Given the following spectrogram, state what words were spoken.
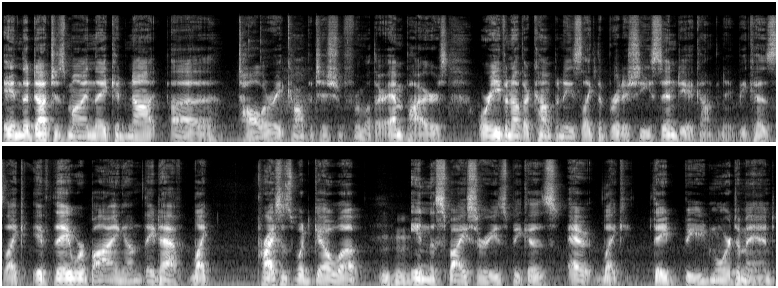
in the Dutch's mind, they could not uh, tolerate competition from other empires or even other companies like the British East India Company because, like, if they were buying them, they'd have like prices would go up hmm in the spiceries because like they'd be more demand,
